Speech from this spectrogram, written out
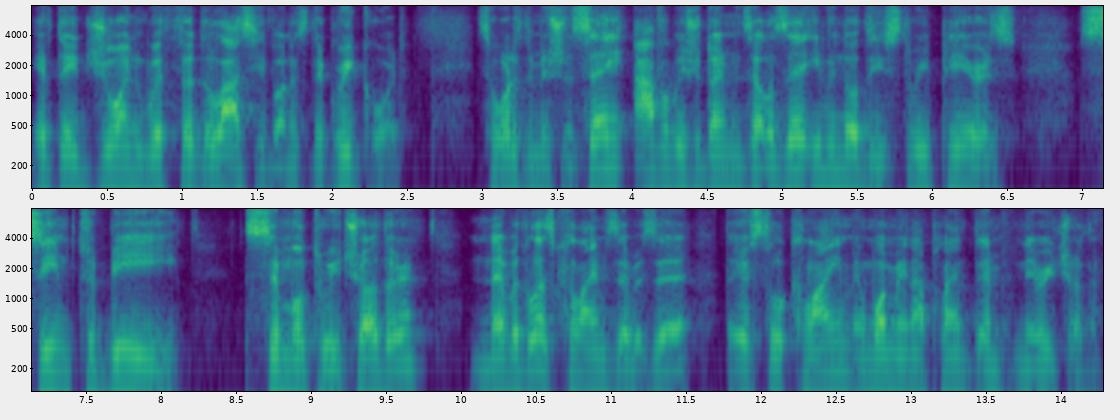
if they join with the delasivanis, the Greek gourd. So what does the Mishnah say? Even though these three pairs seem to be similar to each other. Nevertheless, kalayim zebezeh, they are still kalayim, and one may not plant them near each other.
